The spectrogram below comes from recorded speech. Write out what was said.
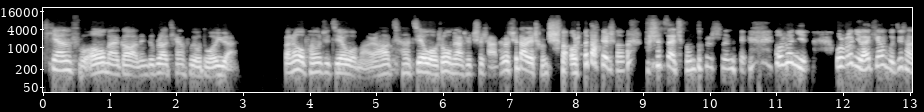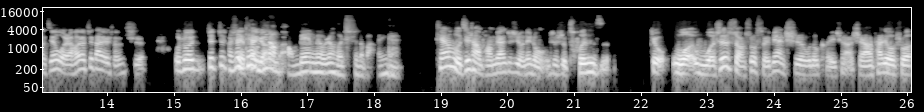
天府，Oh my God，你都不知道天府有多远。反正我朋友去接我嘛，然后他接我，我说我们俩去吃啥？他说去大悦城吃吧。我说大悦城不是在成都市内。我说你，我说你来天府机场接我，然后要去大悦城吃。我说这这可是天府机场太远了吧。旁边没有任何吃的吧？应该。天府机场旁边就是有那种就是村子，就我我是想说随便吃我都可以去哪儿吃，然后他就说，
